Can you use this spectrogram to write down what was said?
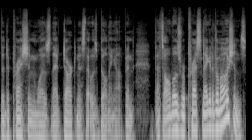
The depression was that darkness that was building up. And that's all those repressed negative emotions.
